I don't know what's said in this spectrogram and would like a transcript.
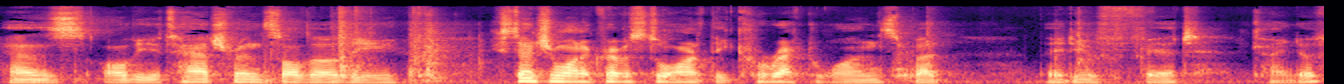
has all the attachments, although the extension wand and crevice tool aren't the correct ones, but they do fit, kind of.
